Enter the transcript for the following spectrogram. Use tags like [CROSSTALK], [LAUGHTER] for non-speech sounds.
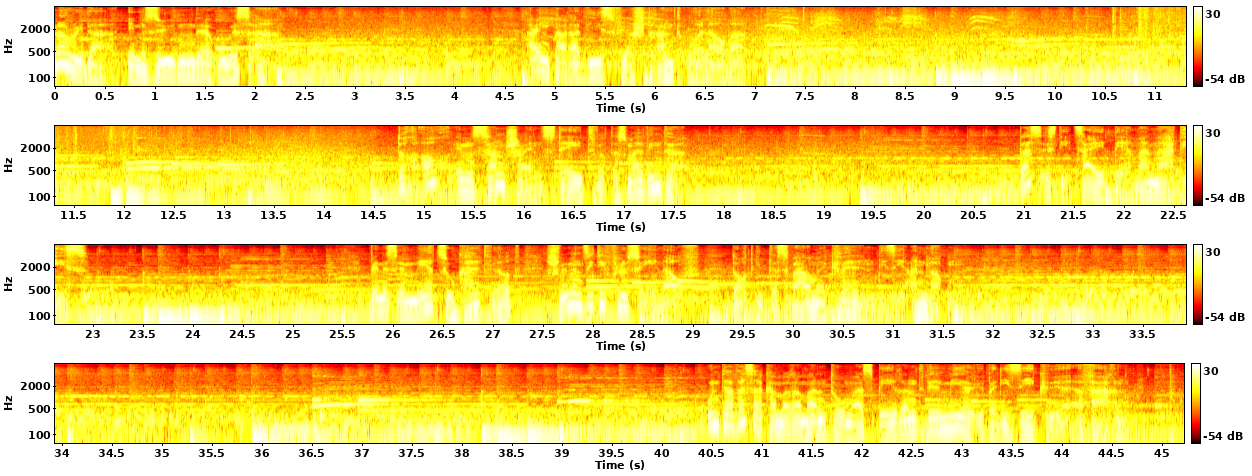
Florida im Süden der USA. Ein Paradies für Strandurlauber. Doch auch im Sunshine State wird es mal Winter. Das ist die Zeit der Manatis. Wenn es im Meer zu kalt wird, schwimmen sie die Flüsse hinauf. Dort gibt es warme Quellen, die sie anlocken. Unterwasserkameramann Thomas Behrendt will mehr über die Seekühe erfahren.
